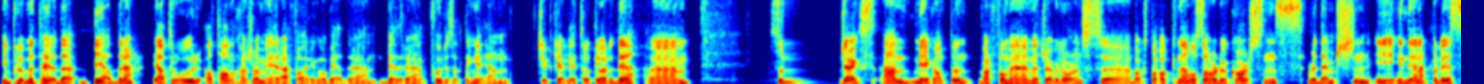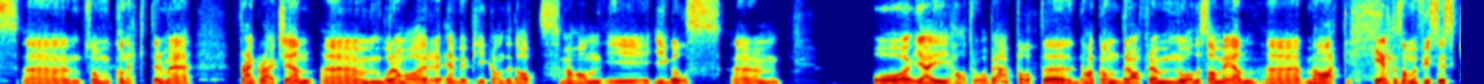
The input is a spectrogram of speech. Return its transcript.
implementere det bedre. Jeg tror at han kanskje har mer erfaring og bedre, bedre forutsetninger enn Chip Kelly til å klare det. Um, så Jags er med i kampen, i hvert fall med, med Trevor Lawrence eh, bak spakene. Og så har du Carsons Redemption i Indianapolis, eh, som connecter med Frank Reich igjen, eh, hvor han var MVP-kandidat med han i Eagles. Um, og jeg har troa på, på at uh, han kan dra frem noe av det samme igjen. men han er ikke helt det samme fysisk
